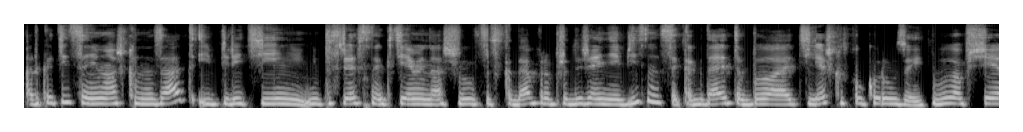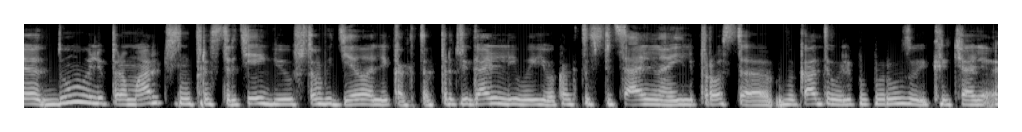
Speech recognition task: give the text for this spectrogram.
откатиться немножко назад и перейти непосредственно к теме нашего выпуска, да, про продвижение бизнеса, когда это была тележка с кукурузой, вы вообще думали про маркетинг, про стратегию, что вы делали, как-то продвигали ли вы ее как-то специально или просто выкатывали кукурузу и кричали?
